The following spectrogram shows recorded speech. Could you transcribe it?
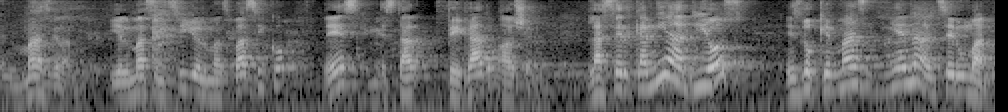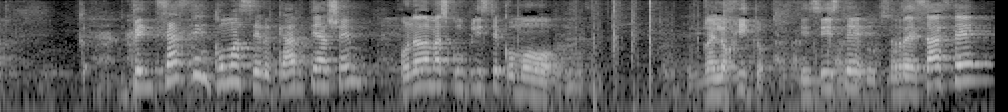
El más grande. Y el más sencillo, el más básico, es estar pegado a Hashem. La cercanía a Dios es lo que más llena al ser humano. ¿Pensaste en cómo acercarte a Hashem? ¿O nada más cumpliste como relojito? Hiciste, rezaste,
